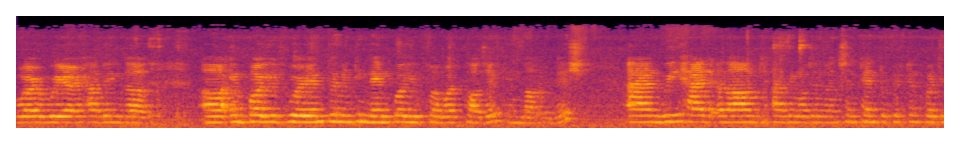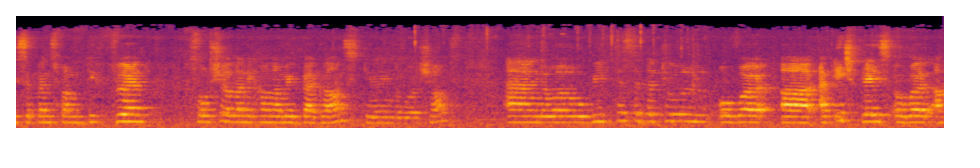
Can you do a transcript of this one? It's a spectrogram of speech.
where we're having the uh, employee, we're implementing the Empower Youth for Work project in Bangladesh and we had around, as Imogen mentioned, 10 to 15 participants from different social and economic backgrounds during the workshop. And uh, we tested the tool over uh, at each place over an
